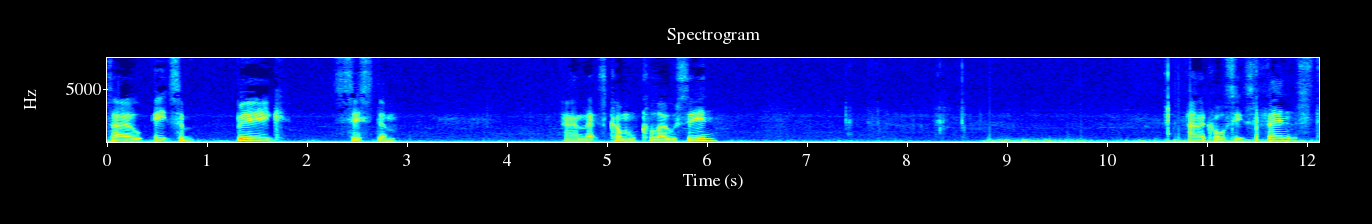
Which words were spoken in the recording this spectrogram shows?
So it's a big system. And let's come close in. And of course it's fenced.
